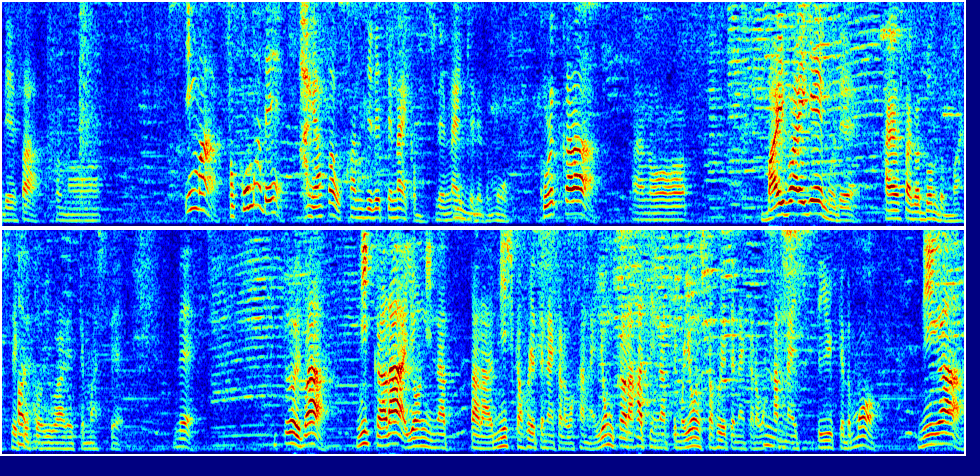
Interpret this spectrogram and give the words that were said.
でさその今そこまで速さを感じれてないかもしれないけれども、これからあの売買ゲームで速さがどんどん増していくと言われてまして、で例えば2から4になったら2しか増えてないから分かんない。4から8になっても4しか増えてないから分かんないって言うけども、2が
